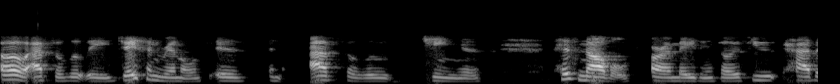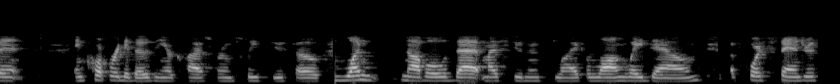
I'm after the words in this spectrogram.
Oh, absolutely. Jason Reynolds is an absolute genius. His novels are amazing. So if you haven't incorporated those in your classroom, please do so. One novel that my students like, A Long Way Down. Of course, Sandra's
